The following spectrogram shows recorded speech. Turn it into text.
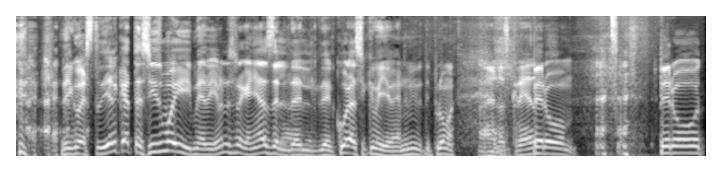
Digo, estudié el catecismo y me dieron las regañadas del, del- del cura, así que me gané mi diploma. Los credos. Pero, pero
